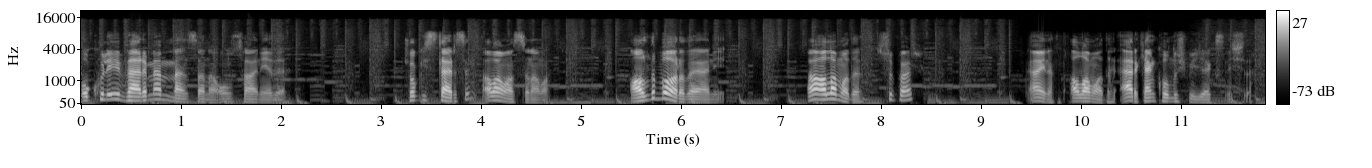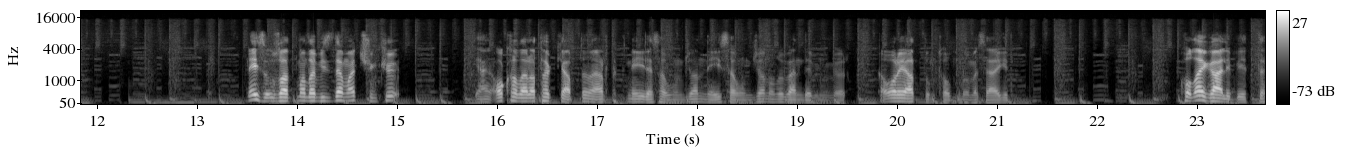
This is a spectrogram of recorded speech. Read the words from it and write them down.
o kuleyi vermem ben sana 10 saniyede. Çok istersin alamazsın ama. Aldı bu arada yani. Aa alamadı. Süper. Aynen alamadı. Erken konuşmayacaksın işte. Neyse uzatmada bizde maç çünkü yani o kadar atak yaptın artık neyle savunacaksın, neyi savunacaksın onu ben de bilmiyorum. Oraya attım topuğunu mesela gidip. Kolay galibiyetti.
